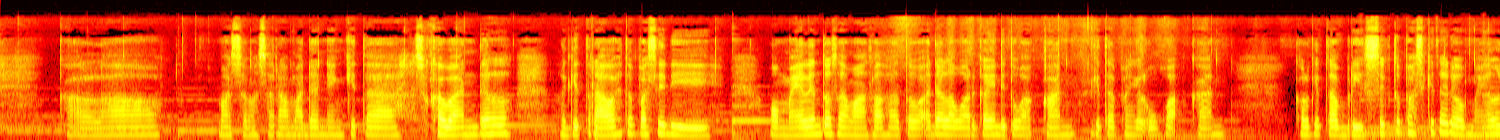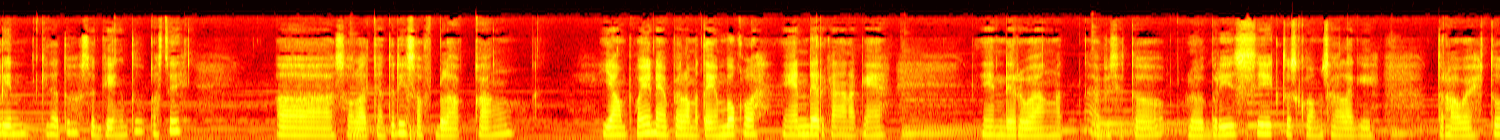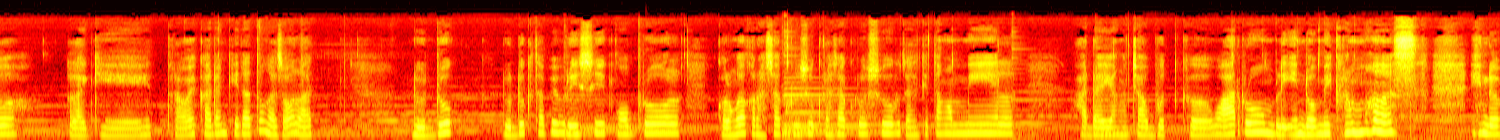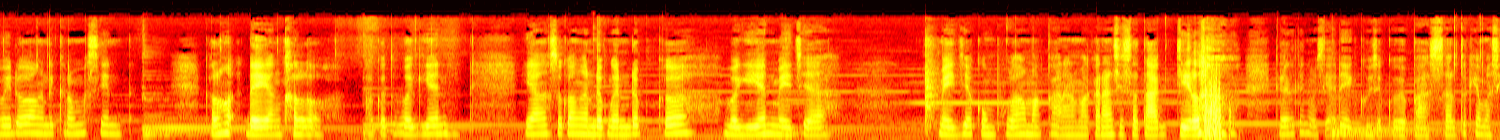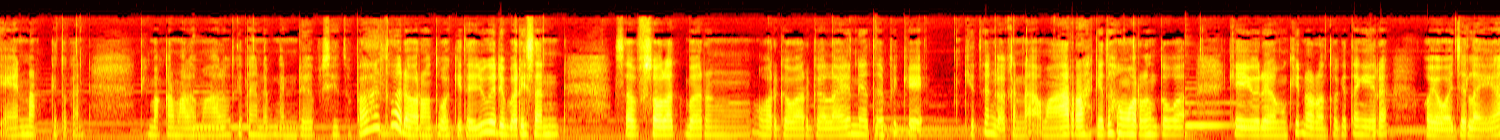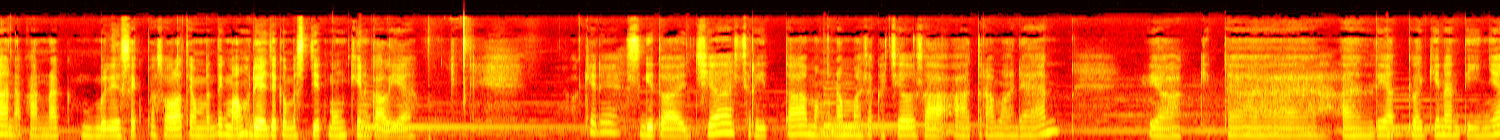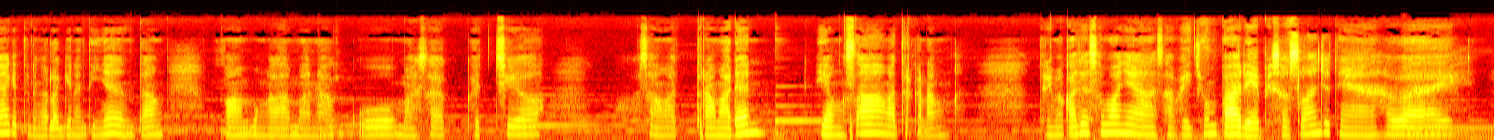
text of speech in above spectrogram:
kalau masa-masa Ramadan yang kita suka bandel lagi terawih tuh pasti di omelin tuh sama salah satu adalah warga yang dituakan. Kita panggil uak kan kalau kita berisik tuh pasti kita diomelin. Kita tuh segeng tuh pasti uh, sholatnya tuh di soft belakang. Yang pokoknya nempel sama tembok lah. Nyender kan anaknya. Nyender banget. Habis itu udah berisik. Terus kalau misalnya lagi teraweh tuh lagi teraweh kadang kita tuh nggak sholat. Duduk duduk tapi berisik ngobrol. Kalau nggak kerasa kerusuk kerasa kerusuk. Dan kita ngemil ada yang cabut ke warung beli indomie kremes. Indomie doang dikremesin. Kalau ada yang kalau aku tuh bagian yang suka ngendep-ngendep ke bagian meja meja kumpulan makanan-makanan sisa takjil. Kalian kan masih ada ya kue-kue pasar tuh kayak masih enak gitu kan. Dimakan malam-malam kita ngendep-ngendep situ. Padahal tuh ada orang tua kita juga di barisan sholat bareng warga-warga lain ya tapi kayak kita nggak kena marah gitu sama orang tua. Kayak udah mungkin orang tua kita ngira oh ya wajar lah ya anak-anak berisik pas sholat yang penting mau diajak ke masjid mungkin kali ya. Oke deh segitu aja cerita mengenai masa kecil saat ramadan. Ya kita lihat lagi nantinya kita dengar lagi nantinya tentang pengalaman aku masa kecil Selamat Ramadan yang sangat terkenang. Terima kasih semuanya. Sampai jumpa di episode selanjutnya. Bye.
